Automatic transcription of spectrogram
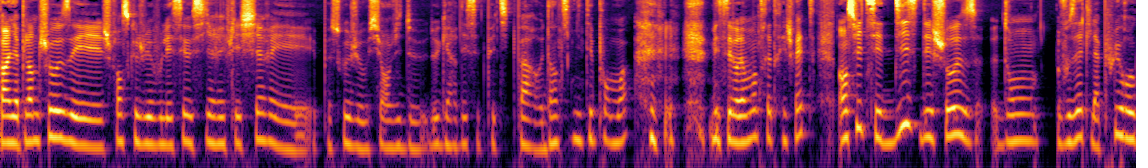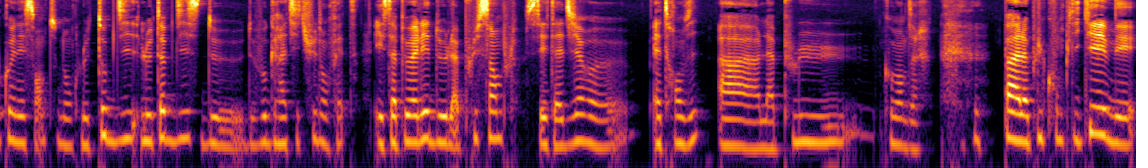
Enfin, il y a plein de choses et je pense que je vais vous laisser aussi réfléchir et parce que j'ai aussi envie de, garder cette petite part d'intimité pour moi. Mais c'est vraiment très très chouette. Ensuite, c'est 10 des choses dont vous êtes la plus reconnaissante. Donc le top 10, le top 10 de, vos gratitudes en fait. Et ça peut aller de la plus simple, c'est-à-dire euh, être en vie, à la plus... comment dire Pas à la plus compliquée, mais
